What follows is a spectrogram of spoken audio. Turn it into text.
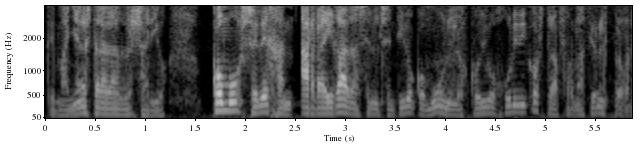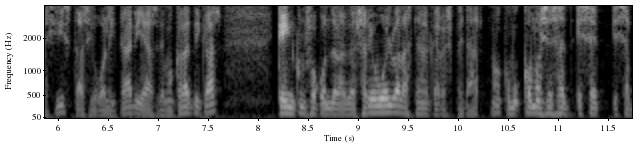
que mañana estará el adversario. Cómo se dejan arraigadas en el sentido común, en los códigos jurídicos, transformaciones progresistas, igualitarias, democráticas, que incluso cuando el adversario vuelva las tenga que respetar. ¿no? ¿Cómo, es esa, esa,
